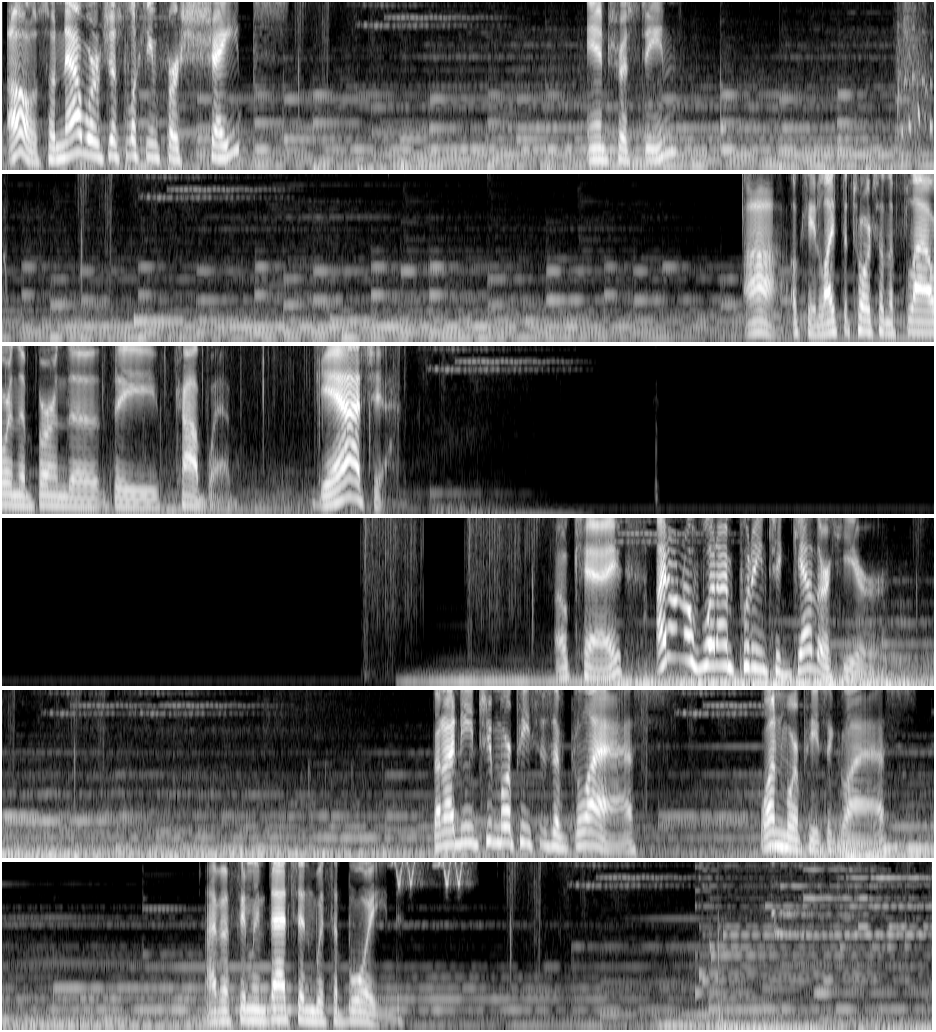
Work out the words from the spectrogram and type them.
Oh, so now we're just looking for shapes. Interesting. Ah, okay. Light the torch on the flower and then burn the the cobweb. Gotcha. Okay. I don't know what I'm putting together here. But I need two more pieces of glass. One more piece of glass. I have a feeling that's in with the Boyd.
